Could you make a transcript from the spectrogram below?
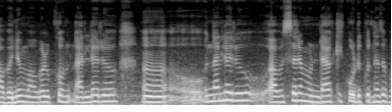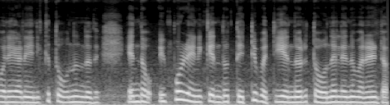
അവനും അവൾക്കും നല്ലൊരു നല്ലൊരു അവസരം ഉണ്ടാക്കി കൊടുക്കുന്നത് പോലെയാണ് എനിക്ക് തോന്നുന്നത്. എന്തോ ഇപ്പോഴെനിക്ക് എന്തോ തെറ്റുപറ്റി എന്നൊരു തോന്നൽ എന്ന് പറഞ്ഞിട്ടോ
